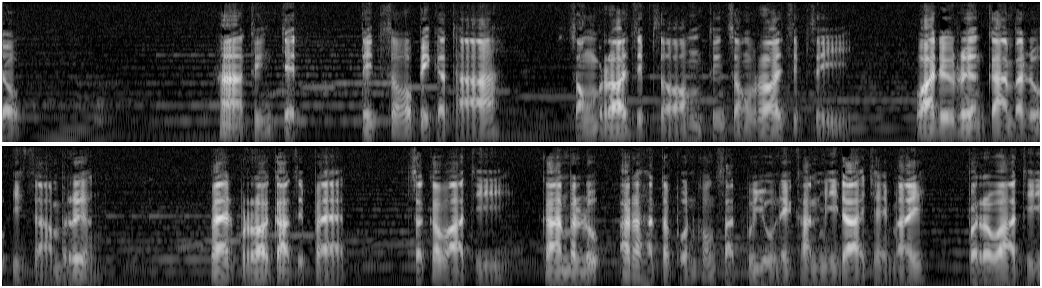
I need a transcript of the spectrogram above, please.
จบ5ถึง7ติดโสปิกถา 212ถึง214 ว่าด้วยเรื่องการบรรลุอีกสามเรื่อง 898 สกวาที การบรรลุอรหัตผลของสัตว์ผู้อยู่ในคันมีได้ใช่ไหม ปรวาที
